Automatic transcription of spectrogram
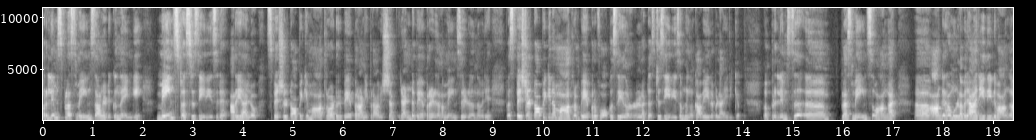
പ്രിലിംസ് പ്ലസ് മെയിൻസ് ആണ് എടുക്കുന്നതെങ്കിൽ മെയിൻസ് ടെസ്റ്റ് സീരീസിൽ അറിയാമല്ലോ സ്പെഷ്യൽ ടോപ്പിക്ക് മാത്രമായിട്ടൊരു പേപ്പറാണ് ഈ പ്രാവശ്യം. രണ്ട് പേപ്പർ എഴുതണം മെയിൻസ് എഴുതുന്നവർ അപ്പോൾ സ്പെഷ്യൽ ടോപ്പിക്കിനെ മാത്രം പേപ്പർ ഫോക്കസ് ചെയ്തുകൊണ്ടുള്ള ടെസ്റ്റ് സീരീസും നിങ്ങൾക്ക് അവൈലബിൾ ആയിരിക്കും. അപ്പം പ്രിലിംസ് പ്ലസ് മെയിൻസ് വാങ്ങാൻ ആഗ്രഹമുള്ളവർ ആ രീതിയിൽ വാങ്ങുക.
